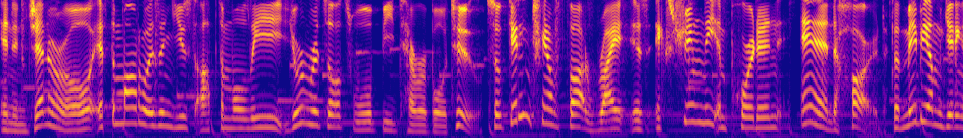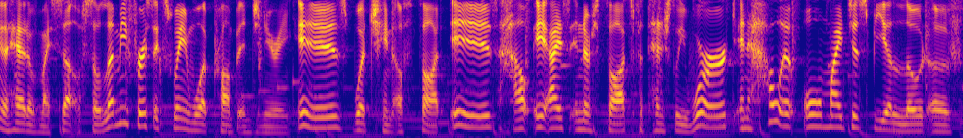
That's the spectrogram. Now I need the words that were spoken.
And in general, if the model isn't used optimally, your results will be terrible too. So getting chain of thought right is extremely important and hard. But maybe I'm getting ahead of myself, so let me first explain what prompt engineering is, what chain of thought is, how AI's inner thoughts potentially work, and how it all might just be a load of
